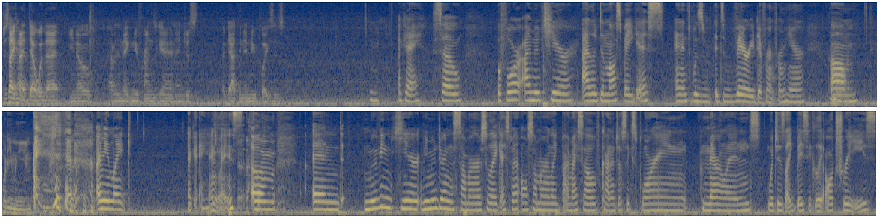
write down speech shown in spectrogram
just how you kind of dealt with that, you know, having to make new friends again and just adapting to new places? Okay, so before I moved here, I lived in Las Vegas, and it was it's very different from here. Come um, on. What do you mean? I mean, like, okay. Anyways, um, and moving here, we moved during the summer, so like I spent all summer like by myself, kind of just exploring Maryland, which is like basically all trees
